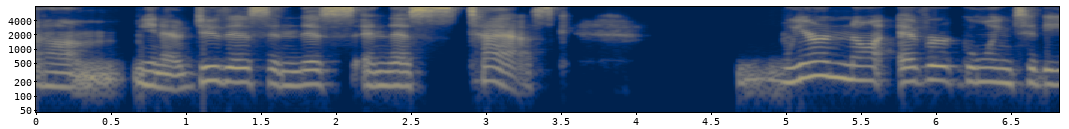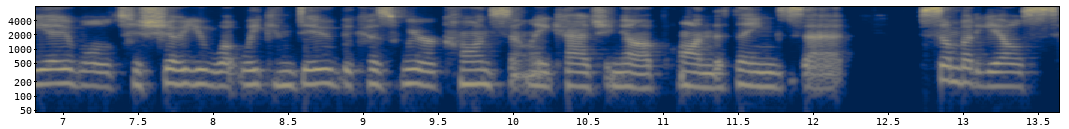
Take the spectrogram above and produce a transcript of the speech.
um, you know do this and this and this task we're not ever going to be able to show you what we can do because we're constantly catching up on the things that somebody else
